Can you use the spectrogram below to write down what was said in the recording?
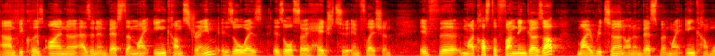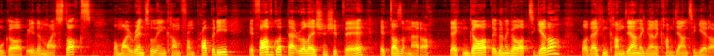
um, because I know as an investor my income stream is always is also hedged to inflation. If the my cost of funding goes up, my return on investment, my income will go up. Either my stocks or my rental income from property. If I've got that relationship there, it doesn't matter. They can go up, they're going to go up together, or they can come down, they're going to come down together.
